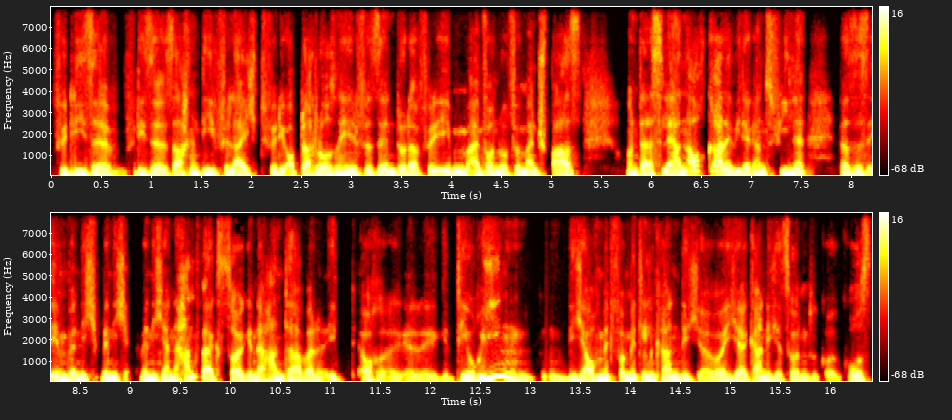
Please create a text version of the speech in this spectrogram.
für diese, für diese Sachen, die vielleicht für die Obdachlosenhilfe sind oder für eben einfach nur für meinen Spaß und das lernen auch gerade wieder ganz viele, dass es eben, wenn ich, wenn ich, wenn ich ein Handwerkszeug in der Hand habe, auch äh, Theorien, die ich auch mit vermitteln kann, die ich aber hier gar nicht jetzt so ein groß,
